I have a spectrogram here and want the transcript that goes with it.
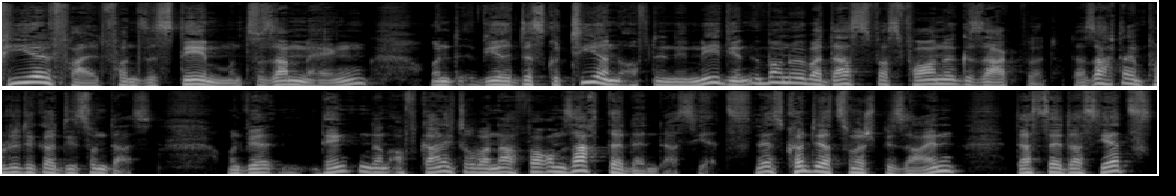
Vielfalt von Systemen und Zusammenhängen. Und wir diskutieren oft in den Medien immer nur über das, was vorne gesagt wird. Da sagt ein Politiker dies und das. Und wir denken dann oft gar nicht darüber nach, warum sagt er denn das jetzt? Ne, es könnte ja zum Beispiel sein, dass er das jetzt,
